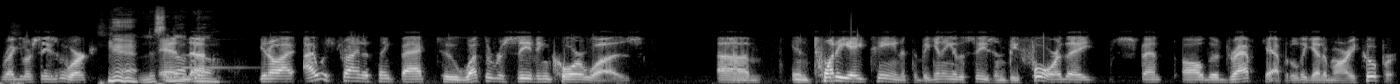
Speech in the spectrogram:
regular season work. Yeah, listen and, up, uh, yo. you know, I, I was trying to think back to what the receiving corps was um, in 2018 at the beginning of the season before they spent all the draft capital to get Amari Cooper.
